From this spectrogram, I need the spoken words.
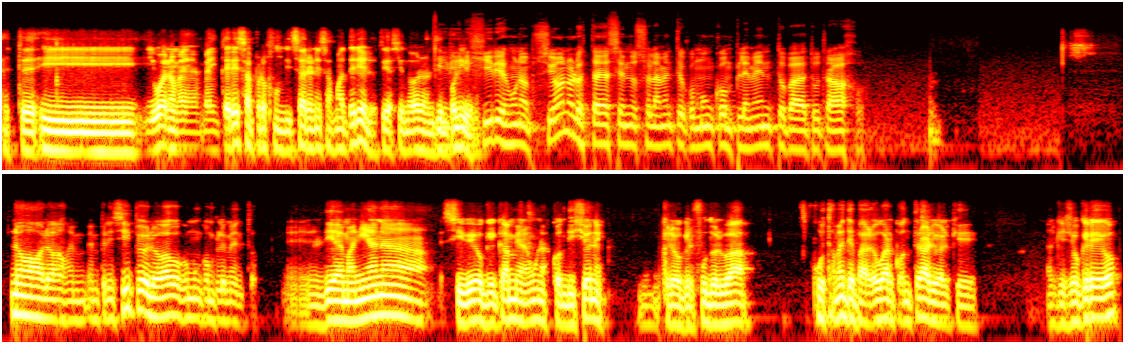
Este, y, bueno, me, interesa profundizar en esas materias, lo estoy haciendo ahora en el tiempo libre. ¿Dirigir es una opción o lo estás haciendo solamente como un complemento para tu trabajo? No, en, principio lo hago como un complemento. El día de mañana, si veo que cambian algunas condiciones, creo que el fútbol va justamente para el lugar contrario al que, al que yo creo.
